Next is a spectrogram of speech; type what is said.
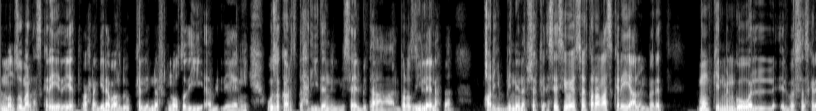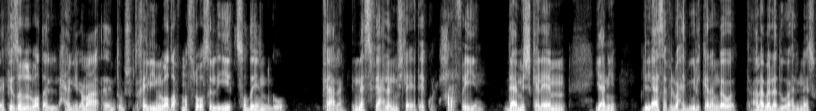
المنظومة العسكرية ديت وإحنا جينا برضو اتكلمنا في النقطة دي قبل يعني وذكرت تحديدا المثال بتاع البرازيل لأن إحنا قريب مننا بشكل أساسي وهي السيطرة العسكرية على البلد. ممكن من جوه ال- المؤسسه العسكرية. في ظل الوضع الحالي يا جماعة أنتوا مش متخيلين الوضع في مصر واصل لإيه اقتصاديا جوه. فعلا الناس فعلا مش لاقية تاكل حرفيا. ده مش كلام يعني للأسف الواحد بيقول الكلام دوت على بلده وأهل ناسه.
